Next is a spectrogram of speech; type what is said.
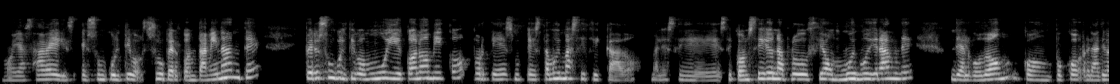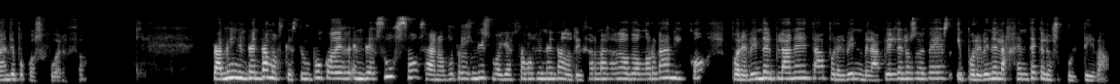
como ya sabéis, es un cultivo súper contaminante, pero es un cultivo muy económico porque está muy masificado, se, consigue una producción muy, muy grande de algodón con poco, relativamente poco esfuerzo. También intentamos que esté un poco en desuso, o sea, nosotros mismos ya estamos intentando utilizar más algodón orgánico por el bien del planeta, por el bien de la piel de los bebés y por el bien de la gente que los cultiva.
